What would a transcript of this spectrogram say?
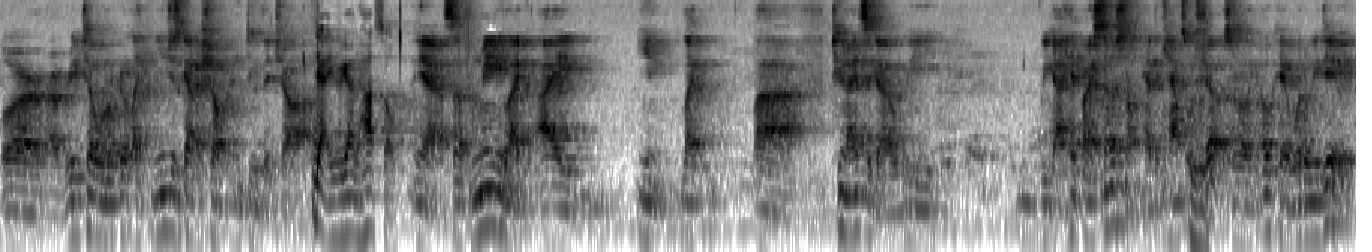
or a retail worker, like you just got to show up and do the job. Yeah, you got to hustle. Yeah, so for me, like I, you like uh, two nights ago, we we got hit by a snowstorm. We had to cancel the show. So we're like, okay, what do we do?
